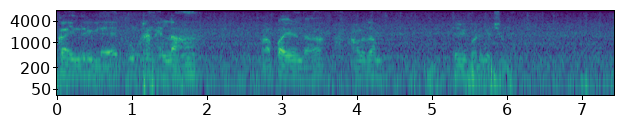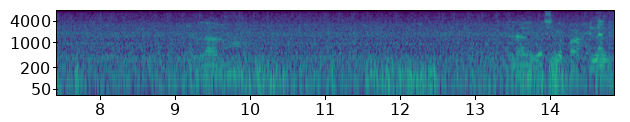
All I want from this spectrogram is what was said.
அக்கா எந்திரிக்கல தூங்குறாங்க எல்லாம். பாப்பா எழுந்தா அவ்வளோதான் தேவி படுக்க வச்சுருந்தோம். எல்லாரும் எல்லாரும் யோசிங்கப்பா என்னென்னு.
